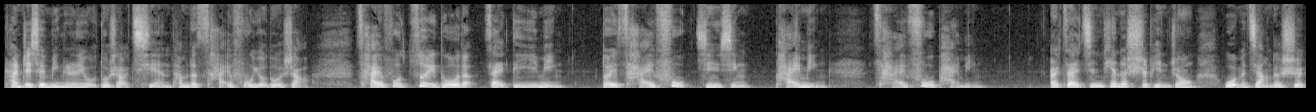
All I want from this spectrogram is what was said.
看这些名人有多少钱，他们的财富有多少，财富最多的在第一名，对财富进行排名，财富排名。而在今天的视频中，我们讲的是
